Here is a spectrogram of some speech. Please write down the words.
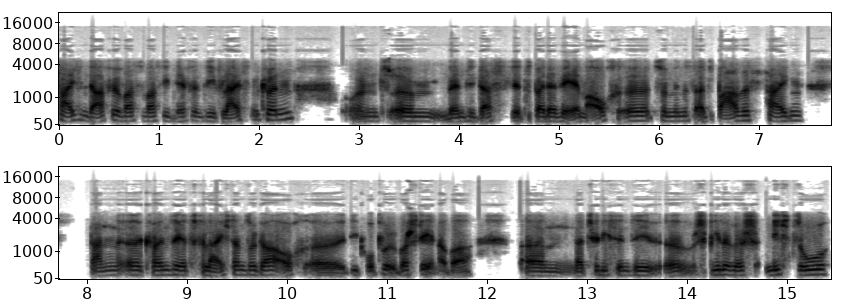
Zeichen dafür, was, was sie defensiv leisten können. Und ähm, wenn sie das jetzt bei der WM auch äh, zumindest als Basis zeigen, dann äh, können sie jetzt vielleicht dann sogar auch äh, die Gruppe überstehen. Aber ähm, natürlich sind sie äh, spielerisch nicht so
